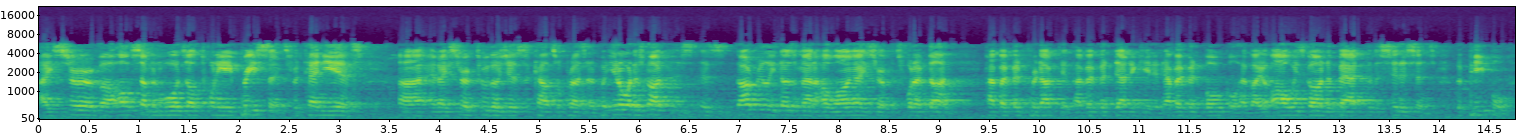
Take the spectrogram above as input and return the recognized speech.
I serve uh, all seven wards, all 28 precincts for 10 years, uh, and I served two of those years as council president. But you know what? It's not, it's, it's not really doesn't matter how long I serve. It's what I've done. Have I been productive? Have I been dedicated? Have I been vocal? Have I always gone to bat for the citizens, the people?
